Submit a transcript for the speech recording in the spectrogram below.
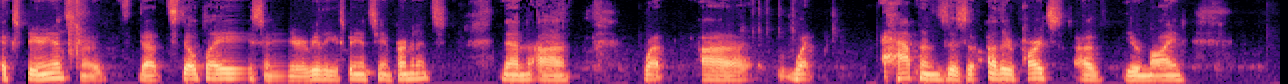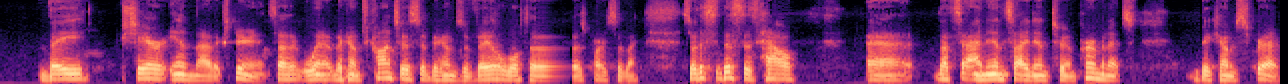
experience uh, that still place and you're really experiencing impermanence then uh, what uh, what happens is that other parts of your mind they share in that experience. So when it becomes conscious, it becomes available to those parts of mind. So this this is how uh, that's an insight into impermanence becomes spread.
